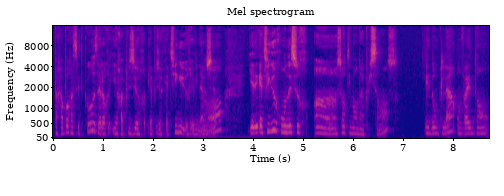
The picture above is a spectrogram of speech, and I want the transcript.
par rapport à cette cause, alors il y aura plusieurs, il y a plusieurs cas de figure, évidemment. Il y a des cas de figure où on est sur un sentiment d'impuissance. Et donc là, on va être dans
